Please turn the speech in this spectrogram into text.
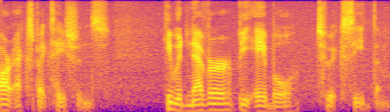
our expectations, he would never be able to exceed them.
